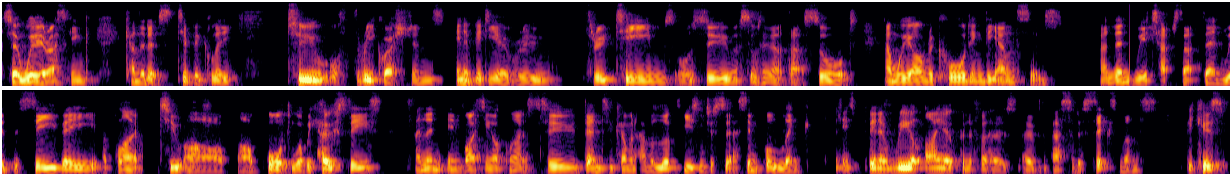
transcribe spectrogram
So we're asking candidates typically two or three questions in a video room through Teams or Zoom or something like that sort. And we are recording the answers. And then we attach that then with the CV, apply it to our, our portal where we host these and then inviting our clients to then to come and have a look using just a simple link. It's been a real eye opener for us over the past sort of six months because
